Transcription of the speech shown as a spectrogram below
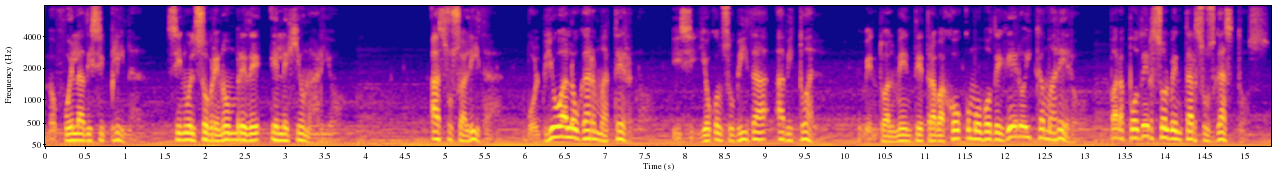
no fue la disciplina, sino el sobrenombre de El Legionario. A su salida, volvió al hogar materno y siguió con su vida habitual. Eventualmente trabajó como bodeguero y camarero para poder solventar sus gastos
